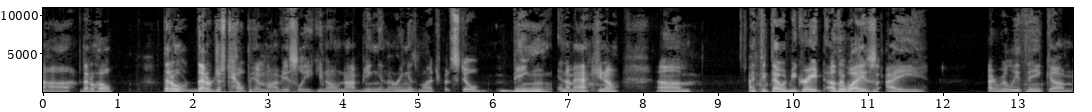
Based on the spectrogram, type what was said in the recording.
Uh, that'll help. That'll that'll just help him. Obviously, you know, not being in the ring as much, but still being in a match. You know, um, I think that would be great. Otherwise, I I really think um,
